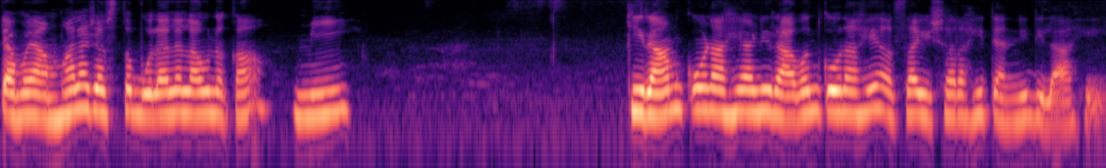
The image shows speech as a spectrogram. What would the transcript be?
त्यामुळे आम्हाला जास्त बोलायला लावू नका. मी की राम कोण आहे आणि रावण कोण आहे असा इशाराही त्यांनी दिला आहे.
